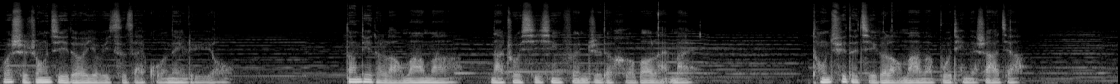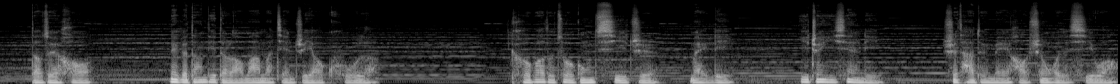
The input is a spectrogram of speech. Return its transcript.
我始终记得有一次在国内旅游，当地的老妈妈拿出细心缝制的荷包来卖，同去的几个老妈妈不停的杀价，到最后，那个当地的老妈妈简直要哭了。荷包的做工细致美丽，一针一线里，是她对美好生活的希望。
